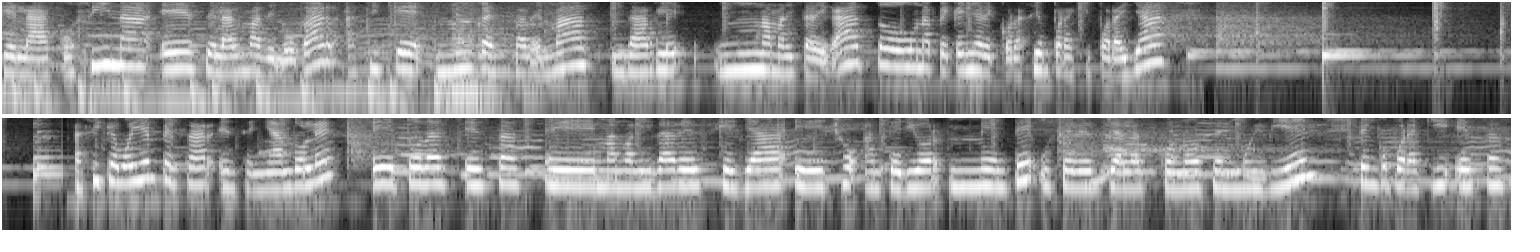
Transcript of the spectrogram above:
que la cocina es el alma del hogar, así que nunca está de más darle una manita de gato, una pequeña decoración por aquí por allá. Así que voy a empezar enseñándoles eh, todas estas eh, manualidades que ya he hecho anteriormente. Ustedes ya las conocen muy bien. Tengo por aquí estas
